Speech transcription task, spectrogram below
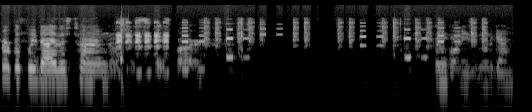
Purposely die this time. No. I'm going easy mode again.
